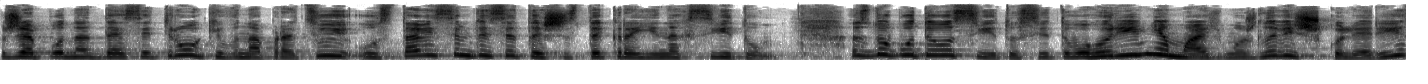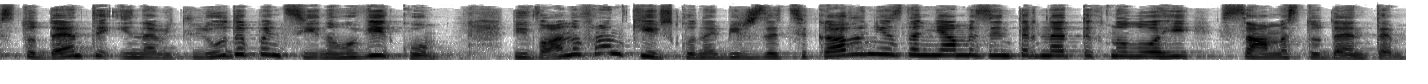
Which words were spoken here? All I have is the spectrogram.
Вже понад 10 років вона працює у 186 країнах світу. Здобути освіту світового рівня мають можливість школярі, студенти і навіть люди пенсійного віку. В Івано-Франківську найбільш зацікавлені знаннями з інтернет-технологій саме студенти.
